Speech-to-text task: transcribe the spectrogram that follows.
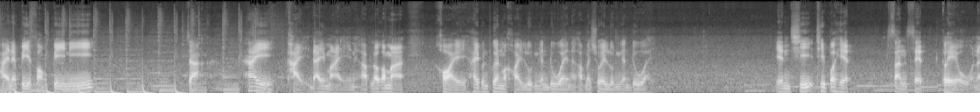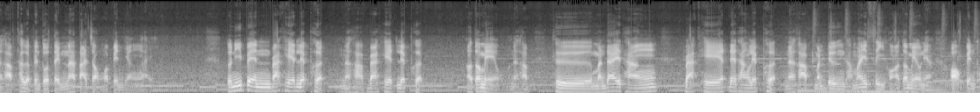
ภายในปี 2 ปีนี้ จะให้ไข่ได้ไหมนะครับ แล้วก็มาคอยให้เพื่อนๆมาคอยลุ้นกันด้วยนะครับ มาช่วยลุ้นกันด้วยเอนชิทิปเปอร์เฮดซันเซ็ตเกลวนะครับ ถ้าเกิดเป็นตัวเต็มหน้าตาจะออกมาเป็นยังไง ตัวนี้เป็น Blackhead Leopard นะครับ Blackhead Leopard Ultra Male นะครับ คือมันได้ทั้ง Blackhead ได้ทั้ง Leopard นะครับ มันดึงทำให้สีของ Ultra Male เนี่ยออกเป็นโท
